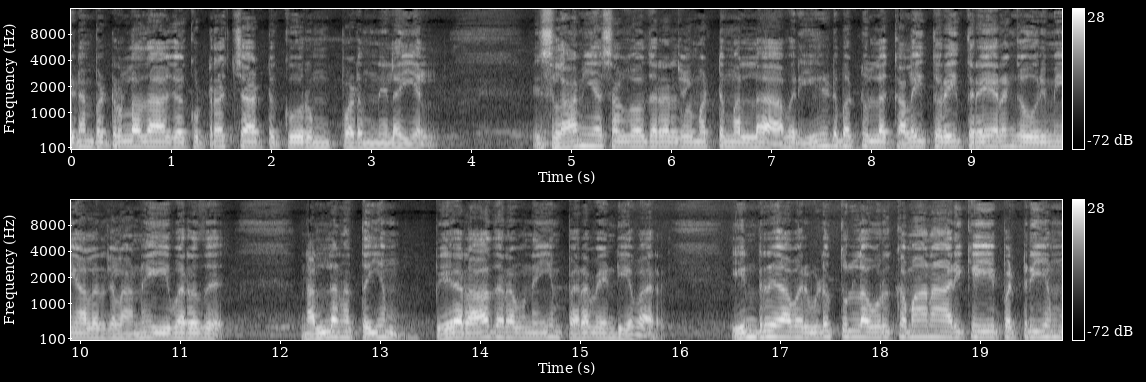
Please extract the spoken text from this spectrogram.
இடம்பெற்றுள்ளதாக குற்றச்சாட்டு கூறப்படும் நிலையில் இஸ்லாமிய சகோதரர்கள் மட்டுமல்ல அவர் ஈடுபட்டுள்ள கலைத்துறை திரையரங்க உரிமையாளர்களான இவரது நல்லெண்ணத்தையும் பேராதரவினையும் பெற வேண்டியவர். இன்று அவர் விடுத்துள்ள உருக்கமான அறிக்கையை பற்றியும்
